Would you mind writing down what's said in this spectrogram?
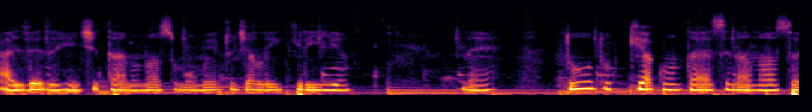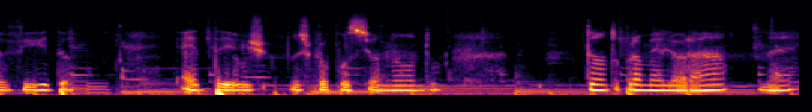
Às vezes a gente tá no nosso momento de alegria, né? Tudo que acontece na nossa vida é Deus nos proporcionando tanto para melhorar, né?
